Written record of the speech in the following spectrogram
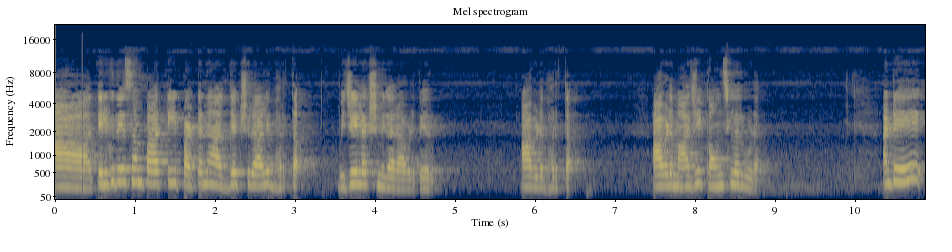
ఆ తెలుగుదేశం పార్టీ పట్టణ అధ్యక్షురాలి భర్త. విజయలక్ష్మి గారు ఆవిడ పేరు. ఆవిడ భర్త. ఆవిడ మాజీ కౌన్సిలర్ కూడా. అంటే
